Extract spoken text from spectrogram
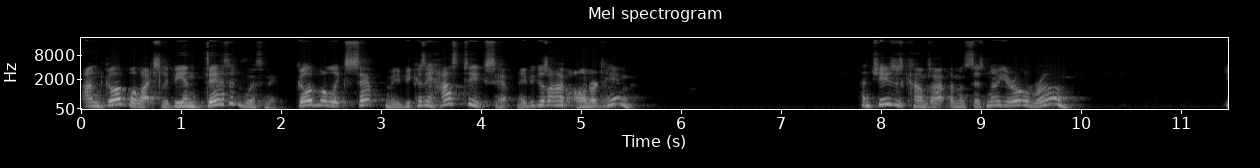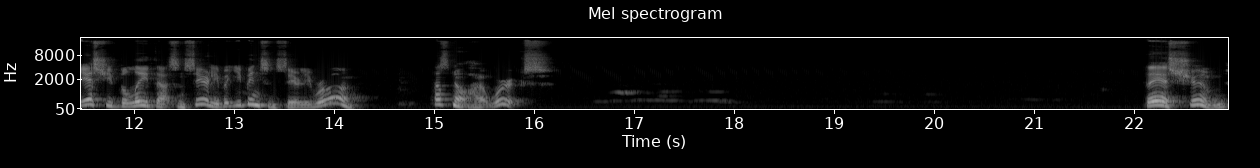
and God will actually be indebted with me. God will accept me because He has to accept me because I've honored Him. And Jesus comes at them and says, No, you're all wrong. Yes, you believed that sincerely, but you've been sincerely wrong. That's not how it works. They assumed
